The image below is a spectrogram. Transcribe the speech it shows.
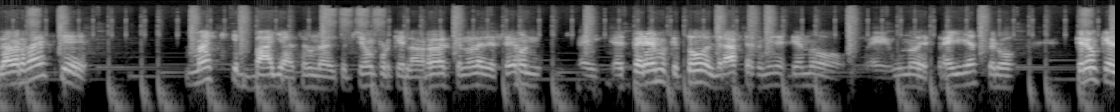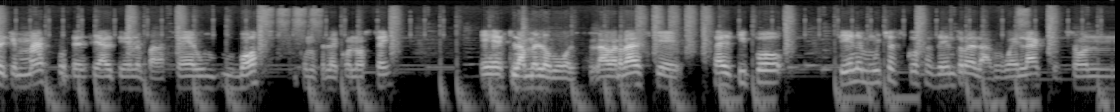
La verdad es que más que vaya a ser una decepción, porque la verdad es que no le deseo esperemos que todo el draft termine siendo eh, uno de estrellas, pero creo que el que más potencial tiene para ser un boss, como se le conoce, es la Melo Ball. La verdad es que el tipo tiene muchas cosas dentro de la duela que son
